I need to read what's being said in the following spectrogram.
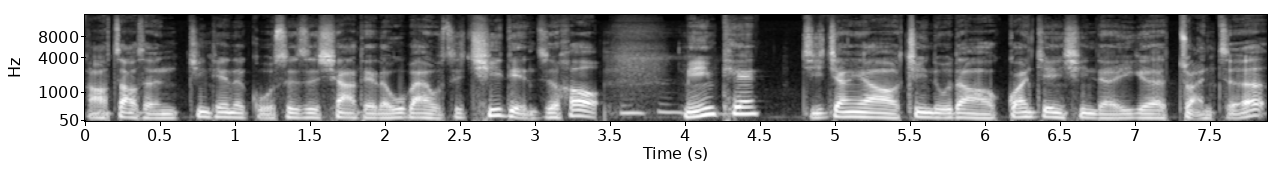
啊，造成今天的股市是下跌了五百五十七点之后，明天即将要进入到关键性的一个转折。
